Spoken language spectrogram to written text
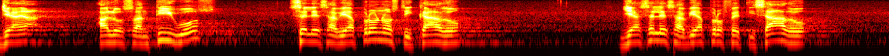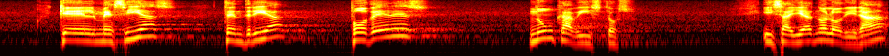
Ya a los antiguos se les había pronosticado, ya se les había profetizado que el Mesías tendría poderes nunca vistos. Isaías nos lo dirá,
